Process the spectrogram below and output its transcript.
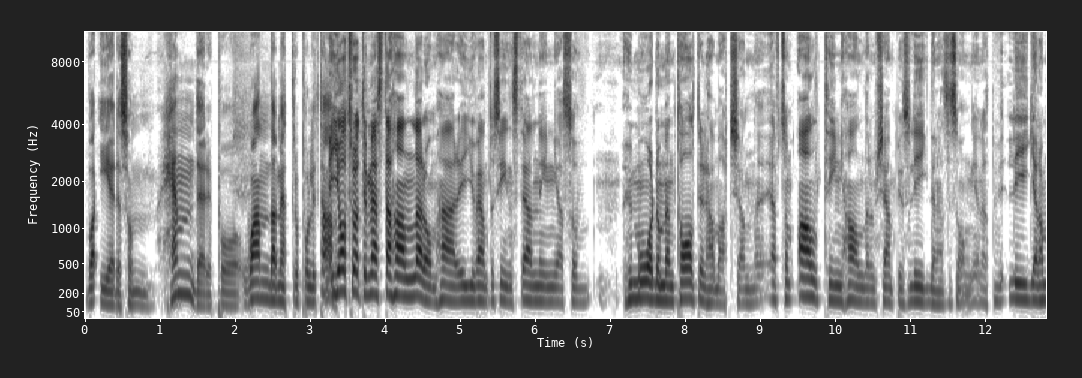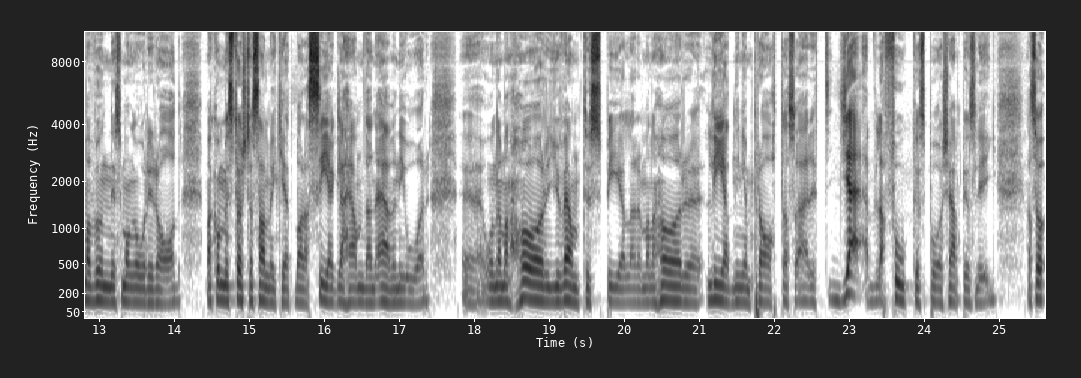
vad är det som händer på Wanda Metropolitan? Jag tror att det mesta handlar om här i Juventus inställning, alltså hur mår de mentalt i den här matchen? Eftersom allting handlar om Champions League den här säsongen. Att ligan har man vunnit så många år i rad. Man kommer med största sannolikhet bara segla hem den även i år. Eh, och när man hör Juventus-spelare, man hör eh, ledningen prata så är det ett jävla fokus på Champions League. Alltså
